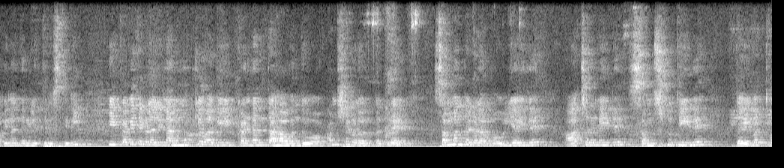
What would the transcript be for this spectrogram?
ಅಭಿನಂದನೆಗಳು ತಿಳಿಸ್ತೀನಿ. ಈ ಕವಿತೆಗಳಲ್ಲಿ ನಾನು ಮುಖ್ಯವಾಗಿ ಕಂಡಂತಹ ಒಂದು ಅಂಶಗಳು ಅಂತಂದರೆ ಸಂಬಂಧಗಳ ಮೌಲ್ಯ ಇದೆ, ಆಚರಣೆ ಇದೆ, ಸಂಸ್ಕೃತಿ ಇದೆ, ದೈವತ್ವ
